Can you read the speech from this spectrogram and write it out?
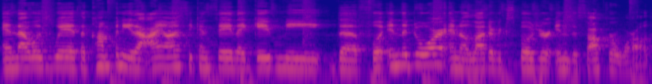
And that was with a company that I honestly can say that gave me the foot in the door and a lot of exposure in the soccer world.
